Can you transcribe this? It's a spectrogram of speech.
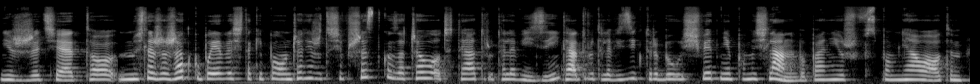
niż życie, to myślę, że rzadko pojawia się takie połączenie, że to się wszystko zaczęło od teatru telewizji. Teatru telewizji, który był świetnie pomyślany, bo pani już wspomniała o tym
